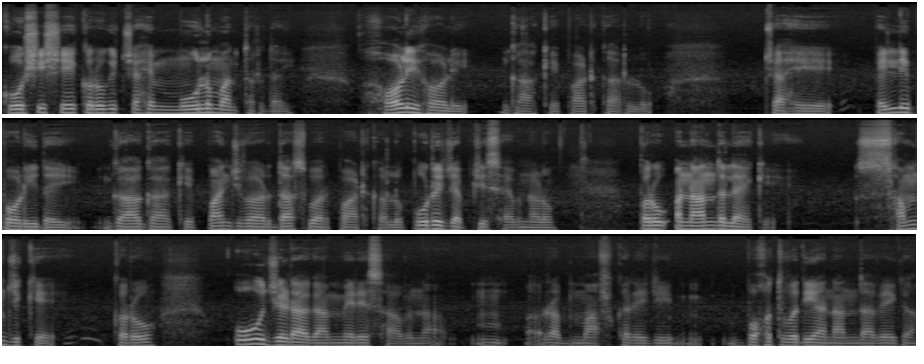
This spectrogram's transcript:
ਕੋਸ਼ਿਸ਼ ਇਹ ਕਰੋ ਕਿ ਚਾਹੇ ਮੂਲ ਮੰਤਰ ਦਾ ਹੀ ਹੌਲੀ ਹੌਲੀ ਗਾ ਕੇ ਪਾਠ ਕਰ ਲਓ। ਚਾਹੇ ਪਹਿਲੀ ਪੌੜੀ ਦਾ ਹੀ ਗਾ ਗਾ ਕੇ ਪੰਜ ਵਾਰ 10 ਵਾਰ ਪਾਠ ਕਰ ਲਓ ਪੂਰੇ ਜਪਜੀ ਸਾਹਿਬ ਨਾਲੋਂ। ਪਰ ਉਹ ਆਨੰਦ ਲੈ ਕੇ, ਸਮਝ ਕੇ ਕਰੋ, ਉਹ ਜਿਹੜਾ ਗਾ ਮੇਰੇ ਹਿਸਾਬ ਨਾਲ ਰੱਬ ਮਾਫ ਕਰੇ ਜੀ, ਬਹੁਤ ਵਧੀਆ ਆਨੰਦ ਆਵੇਗਾ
